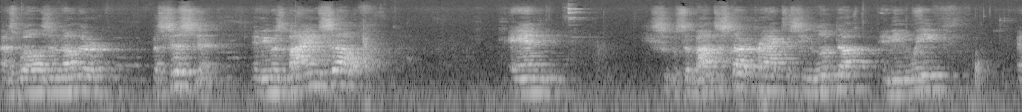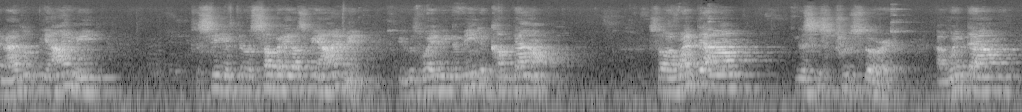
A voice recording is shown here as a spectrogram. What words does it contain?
as well as another assistant and he was by himself. And was about to start practice, he looked up and he waved, and I looked behind me to see if there was somebody else behind me. He was waving to me to come down. So I went down, this is a true story. I went down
